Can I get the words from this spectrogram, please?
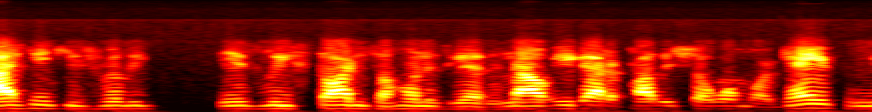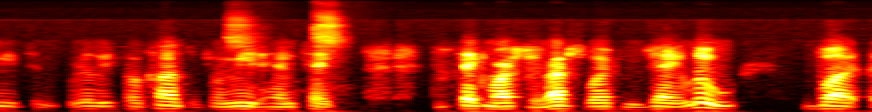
I think he's really is at least starting to hone it together. Now he got to probably show one more game for me to really feel comfortable for me to him take to take extra reps away from Jay Lou. But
